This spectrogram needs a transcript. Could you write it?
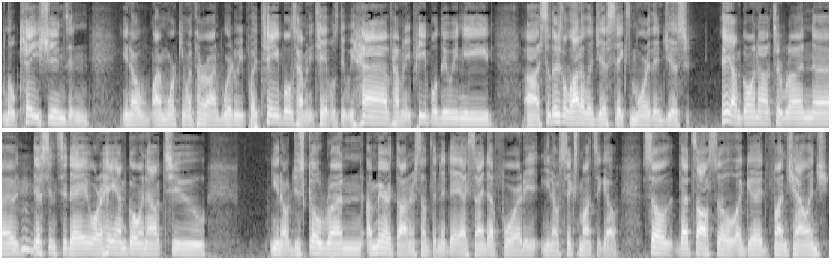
locations and you know i'm working with her on where do we put tables how many tables do we have how many people do we need uh, so there's a lot of logistics more than just hey i'm going out to run uh, mm-hmm. distance today or hey i'm going out to you know, just go run a marathon or something today. I signed up for it, you know, six months ago. So that's also a good, fun challenge.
